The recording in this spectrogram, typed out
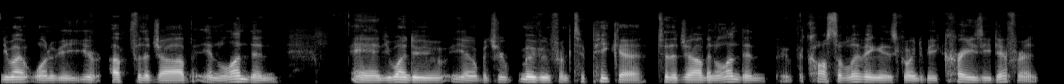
you might want to be you're up for the job in London and you want to do, you know, but you're moving from Topeka to the job in London, the cost of living is going to be crazy different.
